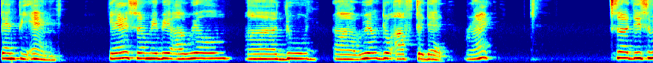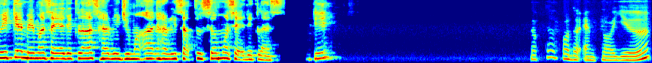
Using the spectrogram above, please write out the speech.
10 p.m. okay so maybe I will uh, do uh, will do after that right So this weekend memang saya ada kelas hari Jumaat, hari Sabtu semua saya ada kelas. Okay? Doktor for the employer,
